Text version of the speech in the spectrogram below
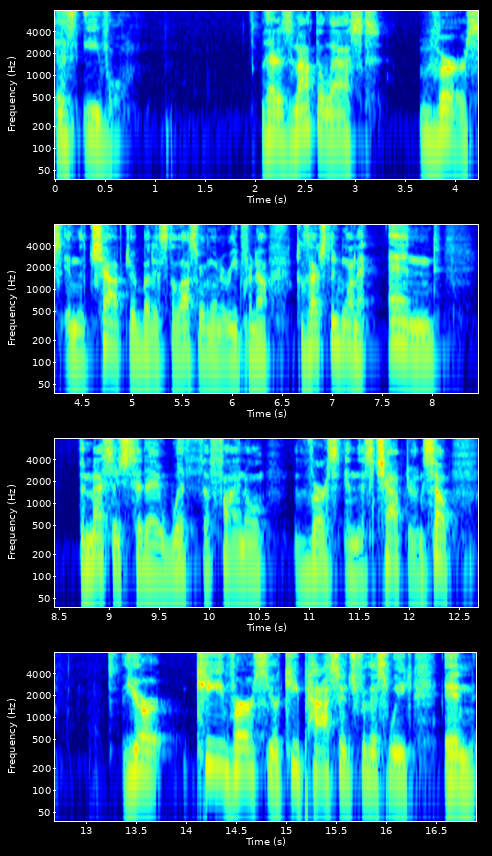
is evil that is not the last verse in the chapter, but it's the last one I'm going to read for now because I actually want to end the message today with the final verse in this chapter. And so, your key verse, your key passage for this week in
